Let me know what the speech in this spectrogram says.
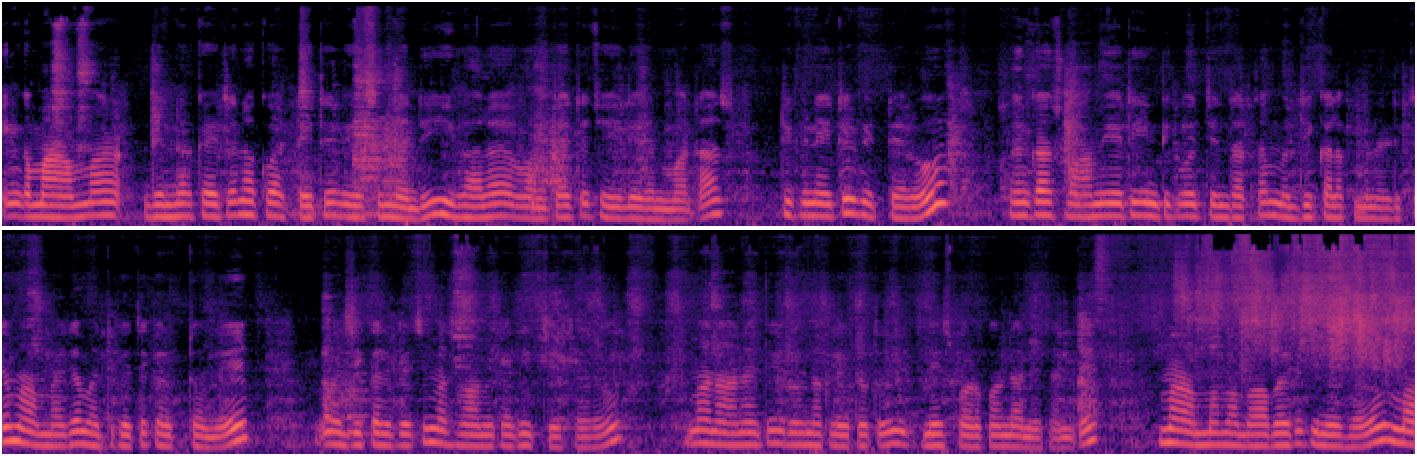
ఇంకా మా అమ్మ డిన్నర్కి అయితే నాకు అట్టయితే వేసిందండి. ఇవాళ వంట అయితే చేయలేదన్నమాట. టిఫిన్ అయితే పెట్టారు. ఇంకా స్వామి అయితే ఇంటికి వచ్చిన తర్వాత మజ్జిగ కలపమని అడిగితే మా అమ్మ అయితే మజ్జిగ అయితే కలుపుతుంది. మజ్జిగ కలిపేసి మా స్వామికి అయితే ఇచ్చేసారు మా నాన్న అయితే ఈరోజు నాకు లేట్ అవుతుంది తినేసి పడుకోండి అనేసి అంటే మా అమ్మ మా బాబు అయితే తినేసారు మా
